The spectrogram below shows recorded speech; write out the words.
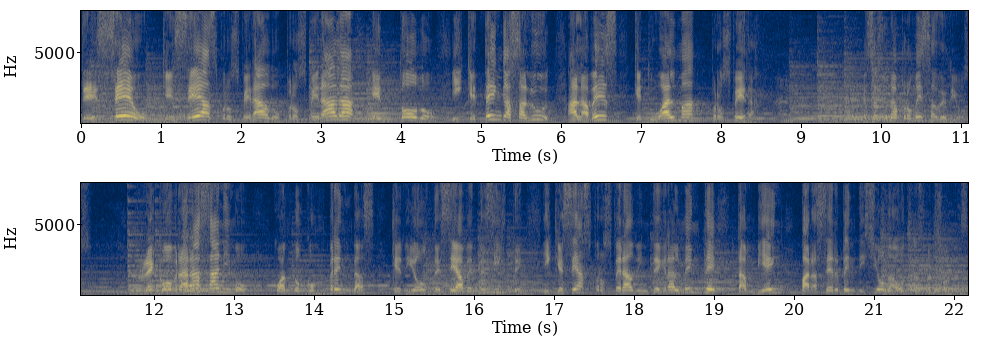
deseo que seas prosperado, prosperada en todo y que tengas salud a la vez que tu alma prospera. Esa es una promesa de Dios. Recobrarás ánimo cuando comprendas que Dios desea bendecirte y que seas prosperado integralmente también para hacer bendición a otras personas.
